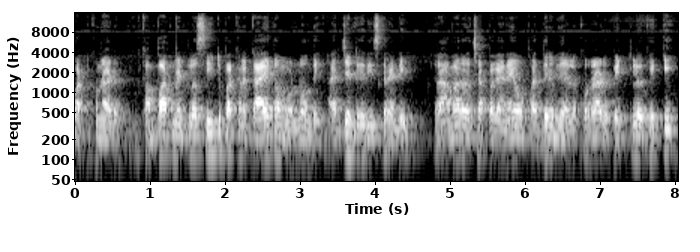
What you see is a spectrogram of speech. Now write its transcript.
పట్టుకున్నాడు. కంపార్ట్మెంట్లో సీటు పక్కన కాగితం ఉండుంది. అర్జెంటుగా తీసుకురండి. రామారావు చెప్పగానే ఓ పద్దెనిమిది ఏళ్ళ కుర్రాడు పెట్టిలోకి ఎక్కి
